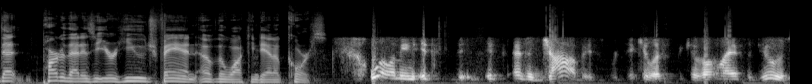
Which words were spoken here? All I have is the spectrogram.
that part of that is that you're a huge fan of The Walking Dead, of course. Well, I mean, it's it's as a job, it's ridiculous because all I have to do is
